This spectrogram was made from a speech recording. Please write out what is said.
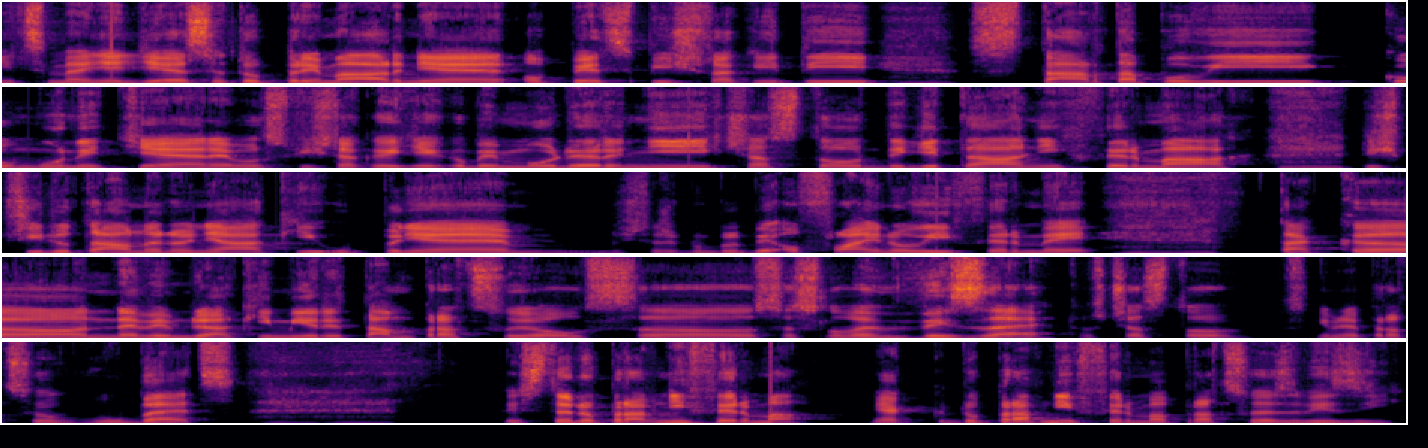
Nicméně děje se to primárně opět spíš taky té startupové komunitě nebo spíš takových jakoby moderních, často digitálních firmách. Když přijdu tamhle do nějaký úplně, když to řeknu blbě, offlineové firmy, tak eh, nevím, do jaký míry tam pracují se slovem vize. Dost často s ním nepracují vůbec. Vy jste dopravní firma. Jak dopravní firma pracuje s vizí?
